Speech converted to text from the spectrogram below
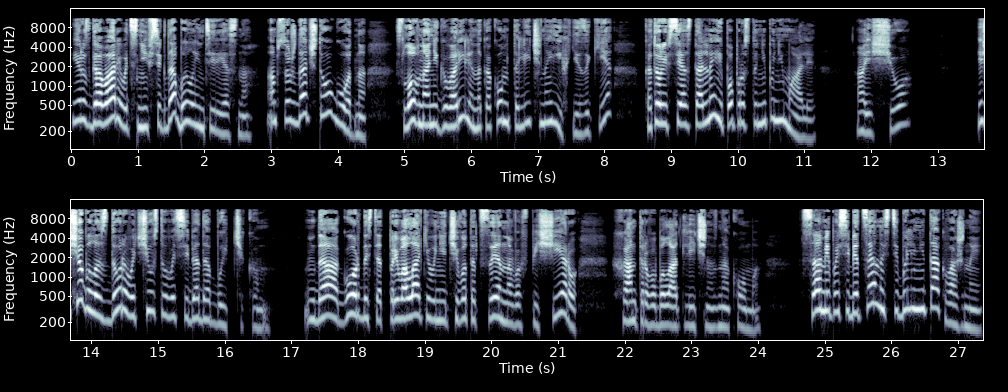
И разговаривать с ней всегда было интересно, обсуждать что угодно, словно они говорили на каком-то лично их языке, который все остальные попросту не понимали. А еще... Еще было здорово чувствовать себя добытчиком. Да, гордость от приволакивания чего-то ценного в пещеру Хантерову была отлично знакома. Сами по себе ценности были не так важны.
